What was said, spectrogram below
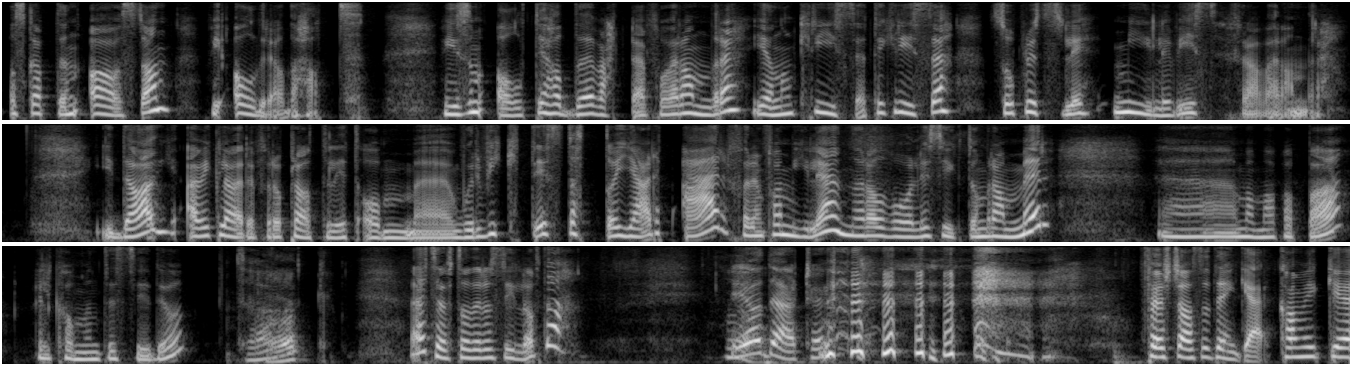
og skapte en avstand vi aldri hadde hatt. Vi som alltid hadde vært der for hverandre gjennom krise etter krise, så plutselig milevis fra hverandre. I dag er vi klare for å prate litt om eh, hvor viktig støtte og hjelp er for en familie når alvorlig sykdom rammer. Eh, mamma og pappa, velkommen til studio. Takk. Det er tøft av dere å stille opp, da. Ja, det er tøft. Først da så tenker jeg, kan vi ikke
